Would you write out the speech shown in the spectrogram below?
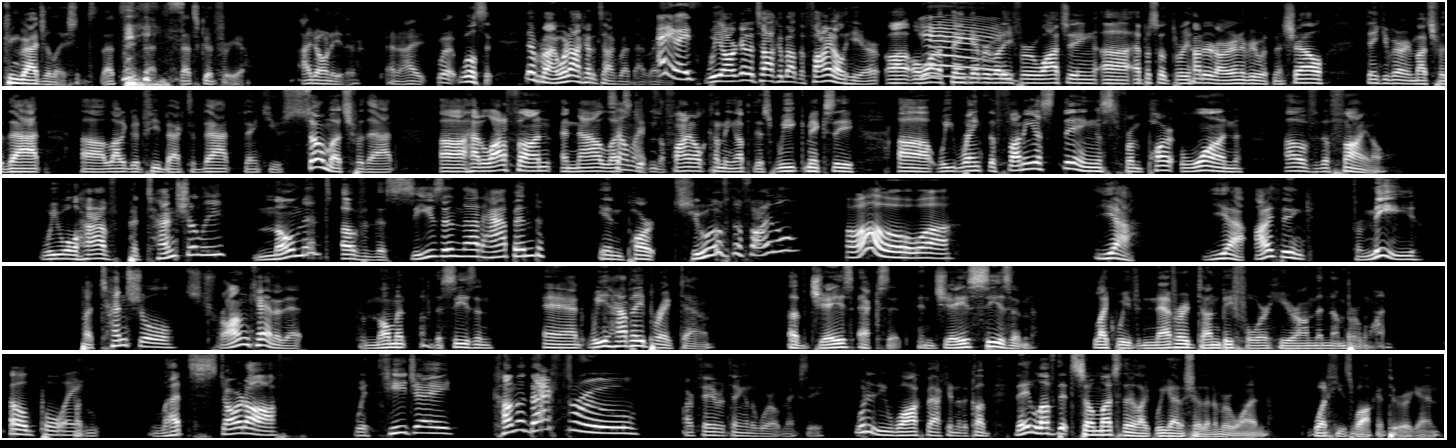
congratulations. That's that's that's good for you. I don't either, and I we- we'll see. Never mind. We're not going to talk about that right. now. Anyways. we are going to talk about the final here. Uh, I want to thank everybody for watching uh, episode 300, our interview with Michelle. Thank you very much for that. Uh, a lot of good feedback to that. Thank you so much for that. Uh, had a lot of fun, and now let's much. get in the final coming up this week, Mixie. Uh, we rank the funniest things from part one of the final. We will have potentially moment of the season that happened in part two of the final. Oh. Yeah. Yeah. I think for me, potential strong candidate for moment of the season. And we have a breakdown of Jay's exit and Jay's season like we've never done before here on the number one. Oh, boy. But let's start off with TJ coming back through our favorite thing in the world, Mixie. What did he walk back into the club? They loved it so much, they're like, we got to show the number one what he's walking through again.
